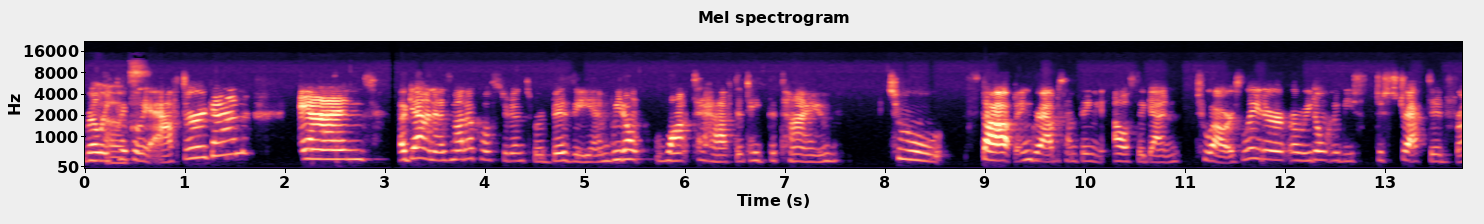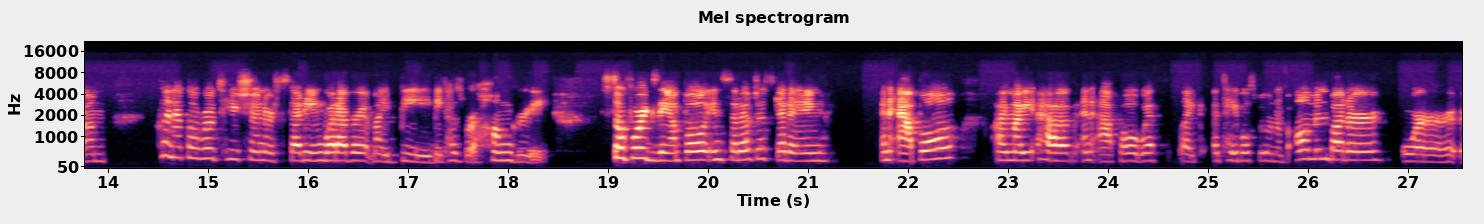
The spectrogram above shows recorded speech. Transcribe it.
really yes. quickly after again. And again, as medical students, we're busy and we don't want to have to take the time to stop and grab something else again two hours later, or we don't want to be distracted from clinical rotation or studying whatever it might be because we're hungry. So, for example, instead of just getting an apple, I might have an apple with like a tablespoon of almond butter or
